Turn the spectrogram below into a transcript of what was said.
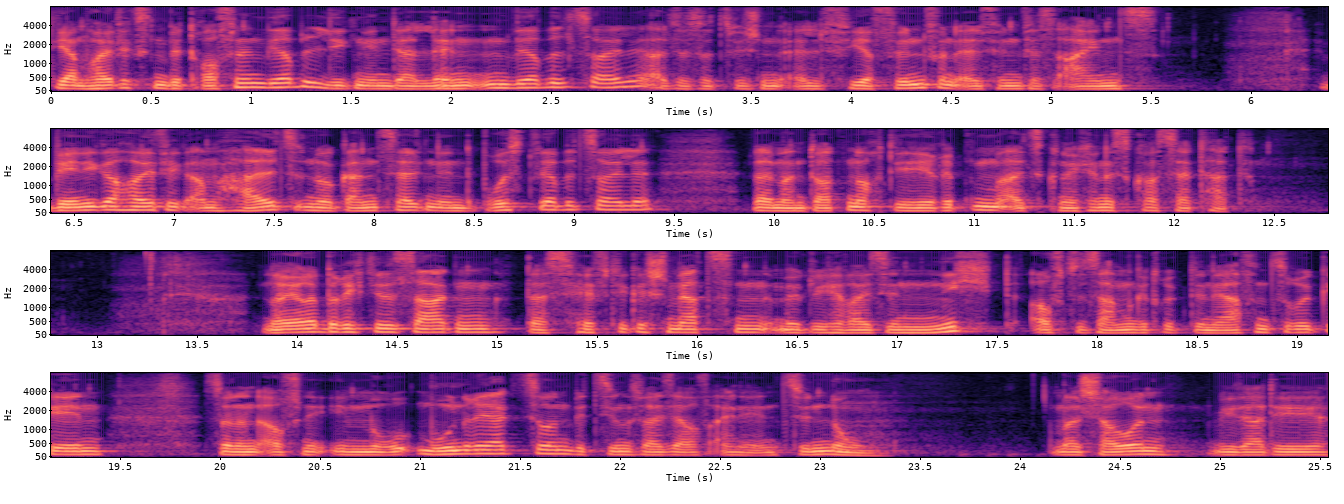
Die am häufigsten betroffenen Wirbel liegen in der Lendenwirbelsäule, also so zwischen L4-5 und L5-1. Weniger häufig am Hals und nur ganz selten in der Brustwirbelsäule, weil man dort noch die Rippen als knöchernes Korsett hat. Neuere Berichte sagen, dass heftige Schmerzen möglicherweise nicht auf zusammengedrückte Nerven zurückgehen, sondern auf eine Immunreaktion beziehungsweise auf eine Entzündung. Mal schauen, wie da die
